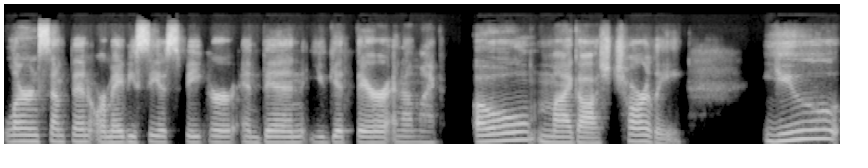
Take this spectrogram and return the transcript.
learn something or maybe see a speaker and then you get there and i'm like oh my gosh charlie you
